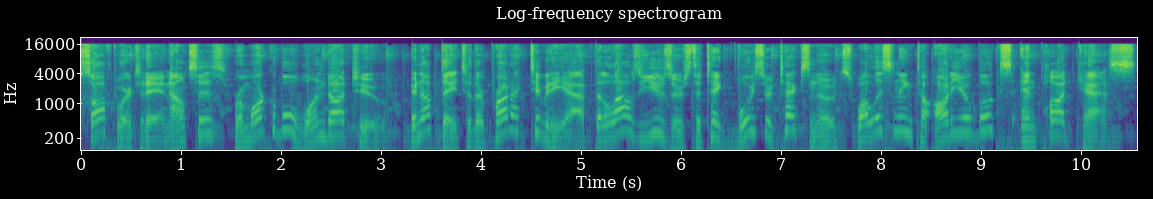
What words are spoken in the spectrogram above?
Software today announces Remarkable 1.2, an update to their productivity app that allows users to take voice or text notes while listening to audiobooks and podcasts.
